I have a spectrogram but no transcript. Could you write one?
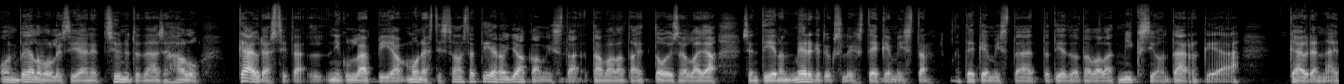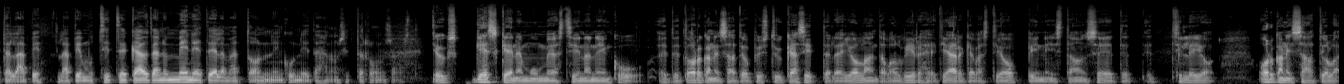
on velvollisia ja että synnytetään se halu käydä sitä niin kuin läpi ja monesti on sitä tiedon jakamista tavalla tai toisella ja sen tiedon merkitykselliseksi tekemistä, tekemistä että tietyllä tavalla, että miksi on tärkeää – käydä näitä läpi, läpi mutta sitten se käytännön menetelmät on, niin kuin, niitähän on sitten runsaasti. Ja yksi keskeinen mun mielestä siinä, niin kuin, että, että organisaatio pystyy käsittelemään jollain tavalla virheet järkevästi ja oppii niistä, on se, että, että, että sille ei ole organisaatiolla,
